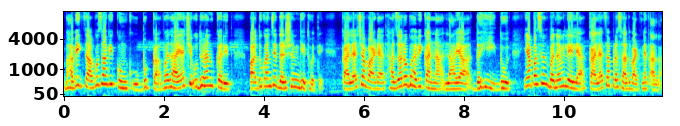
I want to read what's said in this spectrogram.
भाविक जागोजागी कुंकू बुक्का व लायाची उधळण करीत पादुकांचे दर्शन घेत होते. काल्याच्या वाड्यात हजारो भाविकांना लाया दही दूध यापासून बनवलेल्या काल्याचा प्रसाद वाटण्यात आला.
